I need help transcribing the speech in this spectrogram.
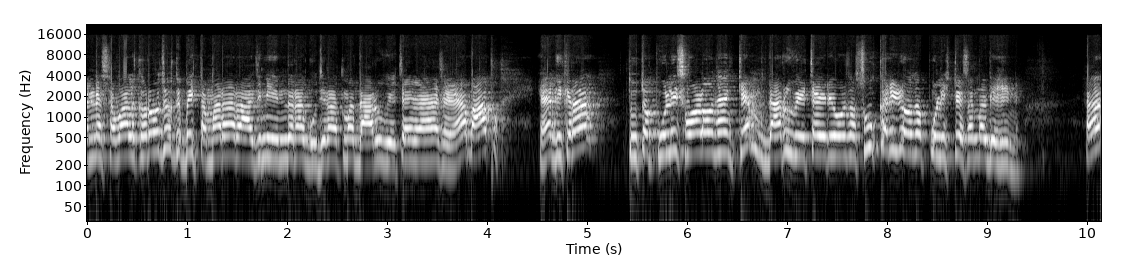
એને સવાલ કરો છો કે ભાઈ તમારા રાજની અંદર આ ગુજરાતમાં દારૂ વેચાઈ રહ્યા છે. હા, બાપ, હે, દીકરા, તું તો પોલીસ વાળો છે, કેમ દારૂ વેચાઈ રહ્યો છે? શું કરી રહ્યો છે પોલીસ સ્ટેશનમાં બેસીને હા,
